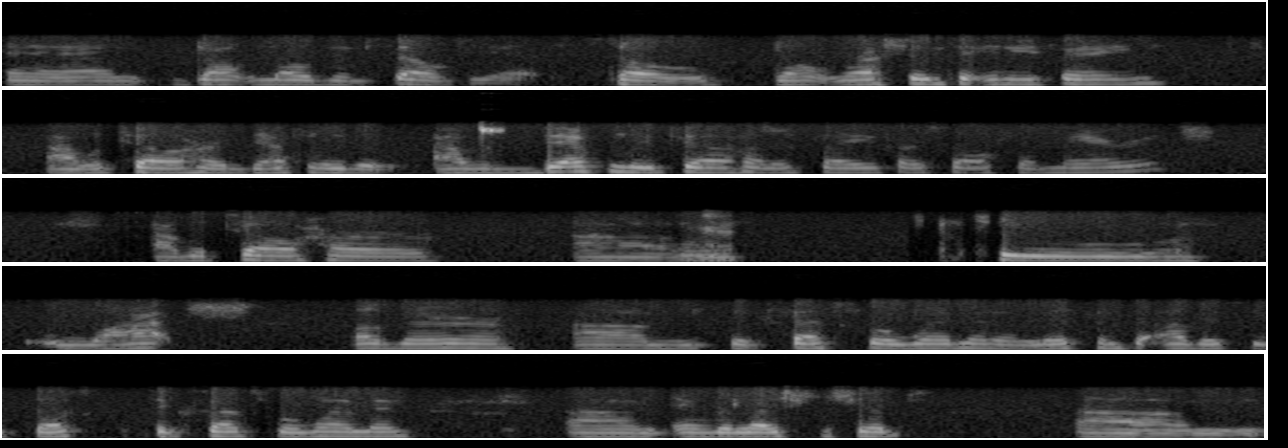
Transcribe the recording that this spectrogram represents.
and don't know themselves yet. So don't rush into anything. I would tell her definitely. To, I would definitely tell her to save herself for marriage. I would tell her um, to watch other um, successful women and listen to other success, successful women um, in relationships, um,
